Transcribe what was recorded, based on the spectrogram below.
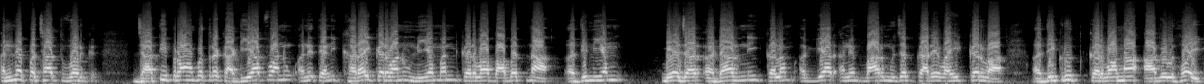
અન્ય પછાત વર્ગ જાતિ પ્રમાણપત્ર કાઢી આપવાનું અને તેની ખરાઈ કરવાનું નિયમન કરવા બાબતના અધિનિયમ બે હજાર અઢારની કલમ અગિયાર અને બાર મુજબ કાર્યવાહી કરવા અધિકૃત કરવામાં આવેલ હોય.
